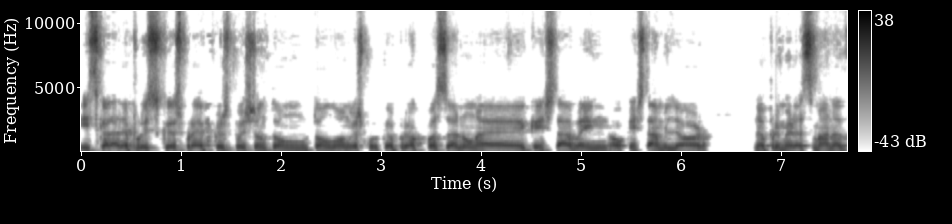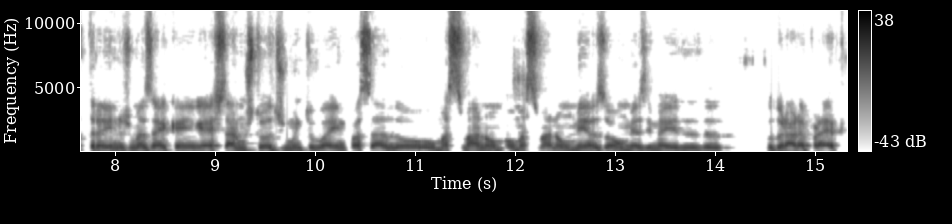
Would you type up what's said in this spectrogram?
e se calhar é por isso que as pré-épocas depois são tão, tão longas, porque a preocupação não é quem está bem ou quem está melhor na primeira semana de treinos, mas é quem é estarmos todos muito bem passando uma semana, uma semana, um mês ou um mês e meio de, de, de durar a pré-época.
